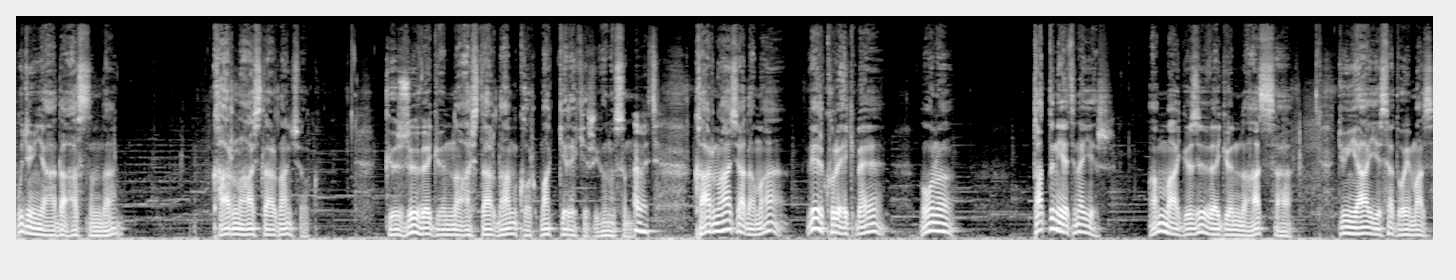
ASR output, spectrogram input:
bu dünyada aslında karnı açlardan çok gözü ve gönlü açlardan korkmak gerekir Yunus'um. Evet. Karnı aç adama ver kuru ekmeğe, onu tatlı niyetine yer. Ama gözü ve gönlü açsa, dünya yese doymaz.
